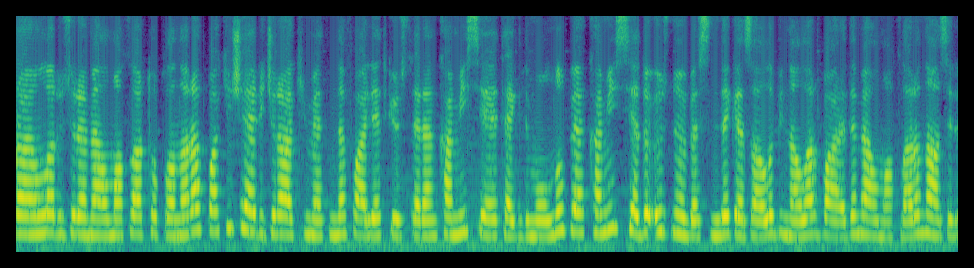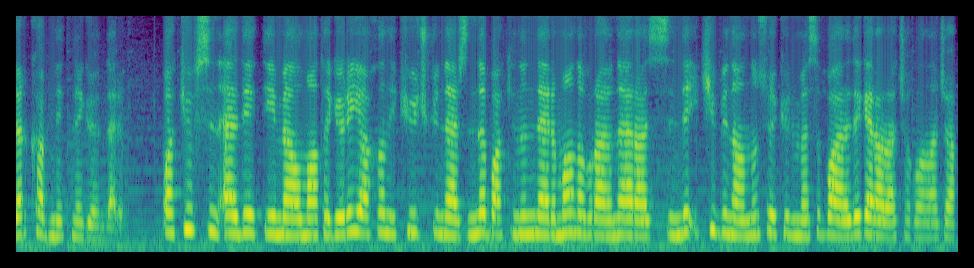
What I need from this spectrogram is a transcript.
Rayonlar üzrə məlumatlar toplanaraq Bakı şəhər icra hakimiyyətində fəaliyyət göstərən komissiyaya təqdim olunub və komissiyada öz növbəsində qəzalı binalar barədə məlumatları Nazirlər Kabinetinə göndərib. Bakı ofisinin əldə etdiyi məlumata görə yaxın 2-3 gün ərzində Bakının Nərimanov rayonu ərazisində iki binanın sökülməsi barədə qərar açıqlanacaq.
